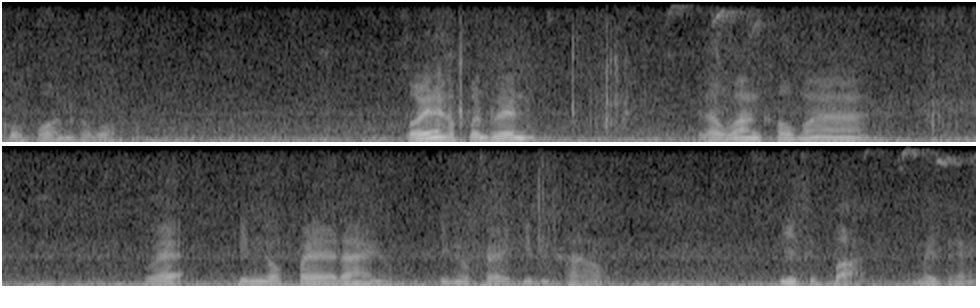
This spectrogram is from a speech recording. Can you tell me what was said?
โกพรเขาบอก สวยนะครับเพื่อนๆ เราว่างเข้ามา แวะกินกาแฟได้ครับกินกาแฟกินข้าว20บาทไม่แพง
